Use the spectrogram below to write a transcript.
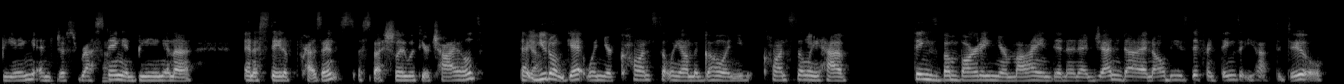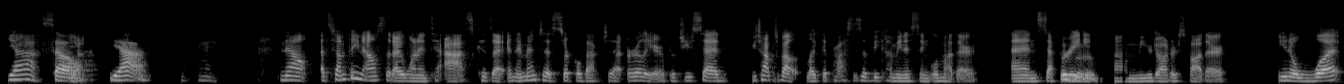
being and just resting yeah. and being in a in a state of presence especially with your child that yeah. you don't get when you're constantly on the go and you constantly have things bombarding your mind and an agenda and all these different things that you have to do. Yeah. So yeah, yeah. okay. Now uh, something else that i wanted to ask because i and i meant to circle back to that earlier but you said you talked about like the process of becoming a single mother and separating mm-hmm. from your daughter's father. You know what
